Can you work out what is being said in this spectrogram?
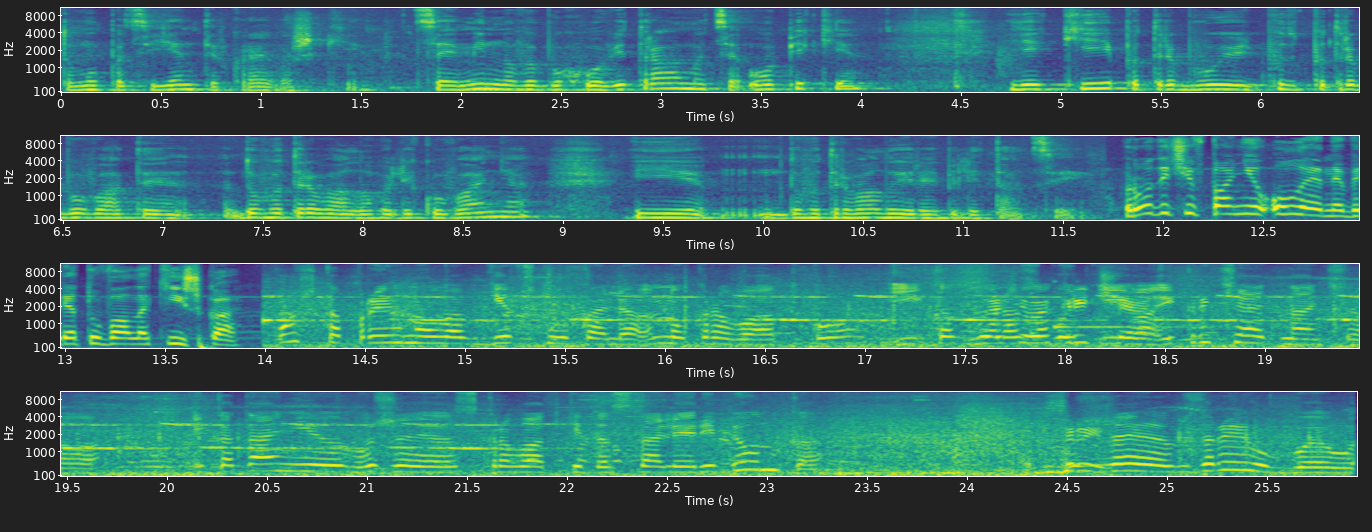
тому пацієнти вкрай важкі. Це мінно-вибухові травми, це опіки, які потребують, будуть потребувати довготривалого лікування і довготривалої реабілітації. Родичів пані Олени врятувала кішка. Кошка прыгнула в детскую коля... ну, кроватку и как бы Начала разбудила, кричать. и кричать начала. И когда они уже с кроватки достали ребенка, Взрыв. уже взрыв был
